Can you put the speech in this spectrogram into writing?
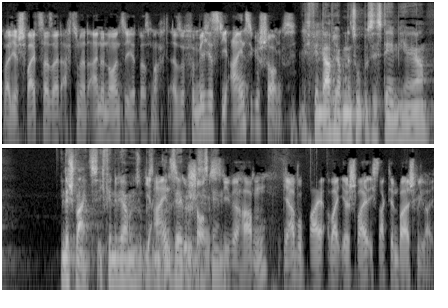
weil ihr Schweizer seit 1891 etwas macht. Also für mich ist die einzige Chance. Ich finde auch, wir haben ein super System hier, ja. In der Schweiz. Ich finde, wir haben ein super Die einzige Chance, System. die wir haben, ja, wobei, aber ihr Schweiz, ich sage dir ein Beispiel gleich.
